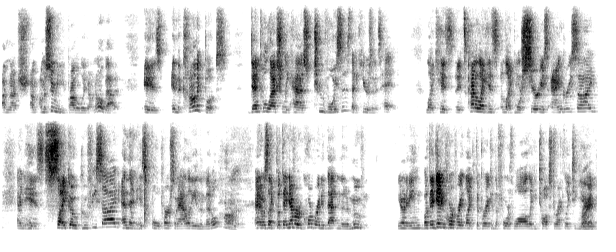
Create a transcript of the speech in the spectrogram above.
I'm not, sh- I'm, I'm assuming you probably don't know about it. Is in the comic books, Deadpool actually has two voices that he hears in his head. Like his, it's kind of like his like more serious, angry side, and his psycho, goofy side, and then his full personality in the middle. Huh. And it was like, but they never incorporated that into the movie. You know what I mean? But they did incorporate like the break in the fourth wall, like he talks directly to you. Right.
